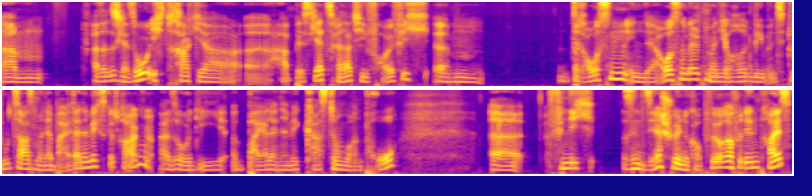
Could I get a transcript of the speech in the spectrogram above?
Ähm, also das ist ja so, ich trage ja, äh, habe bis jetzt relativ häufig ähm, draußen in der Außenwelt, wenn ich auch irgendwie im Institut saß, meine Biodynamics getragen, also die Biodynamic Custom One Pro. Äh, Finde ich, sind sehr schöne Kopfhörer für den Preis.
